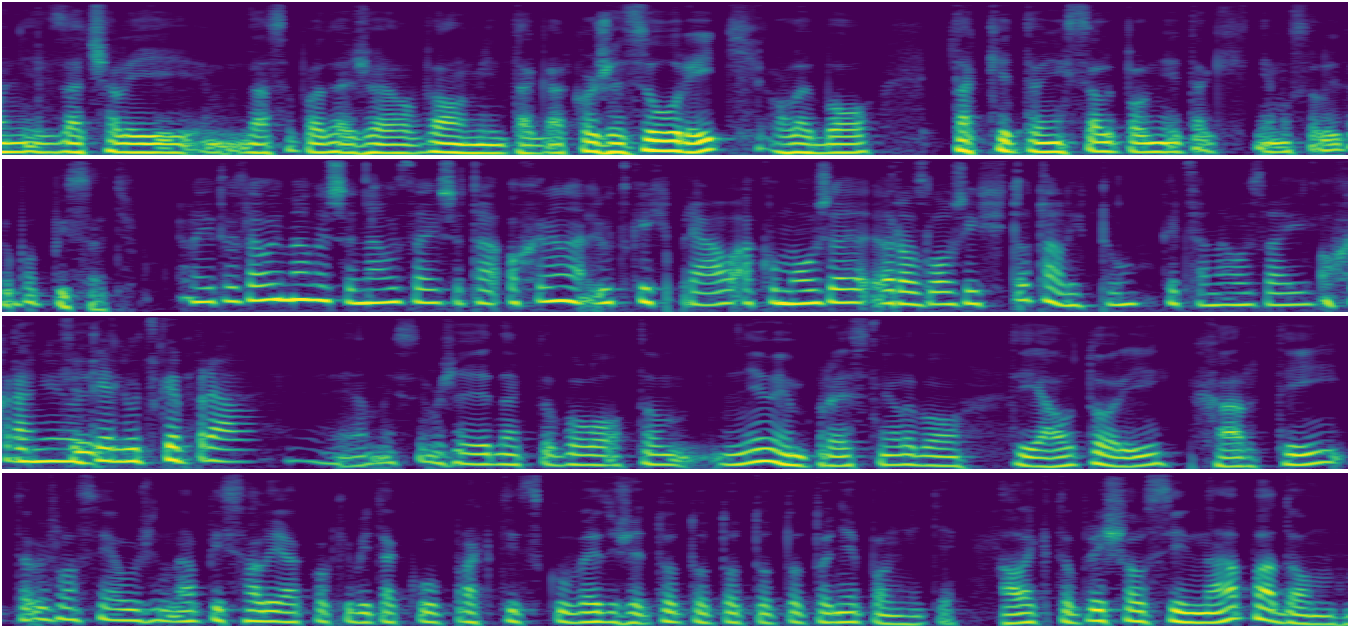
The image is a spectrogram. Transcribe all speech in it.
oni začali, dá sa povedať, že veľmi tak akože zúriť, lebo tak keď to nechceli plniť, tak nemuseli to podpísať. Ale je to zaujímavé, že naozaj, že tá ochrana ľudských práv ako môže rozložiť totalitu, keď sa naozaj ochraňujú tie ľudské práva. Ja myslím, že jednak to bolo, to neviem presne, lebo tí autory charty to už vlastne už napísali ako keby takú praktickú vec, že toto, toto, toto neplníte. Ale kto prišiel si nápadom,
